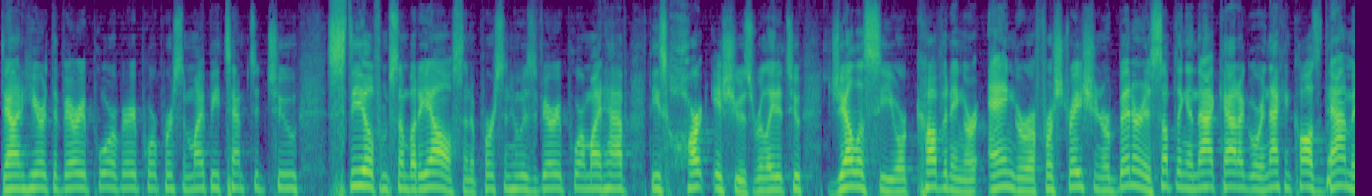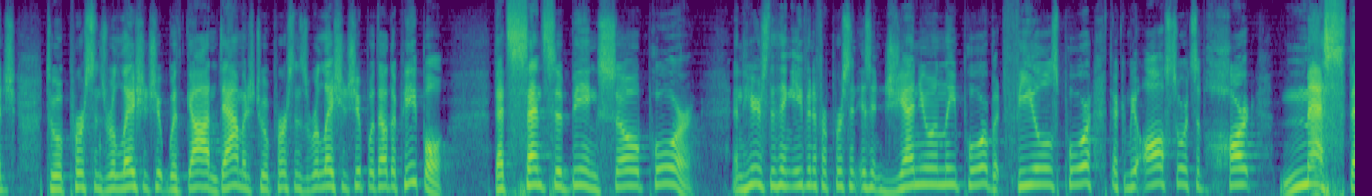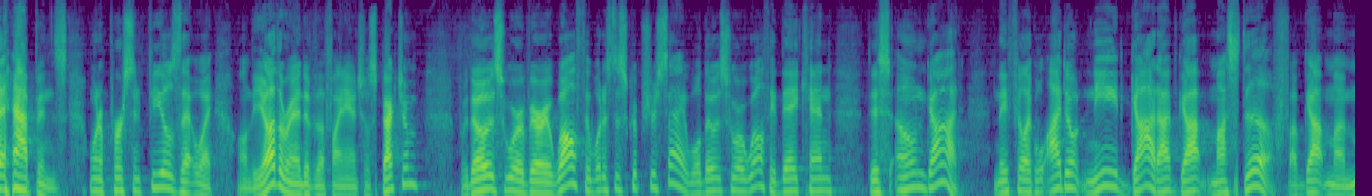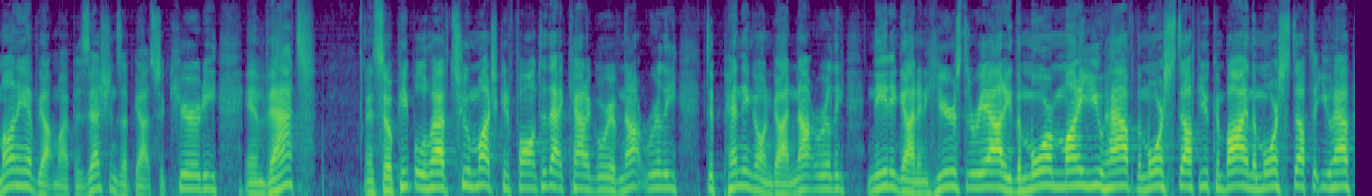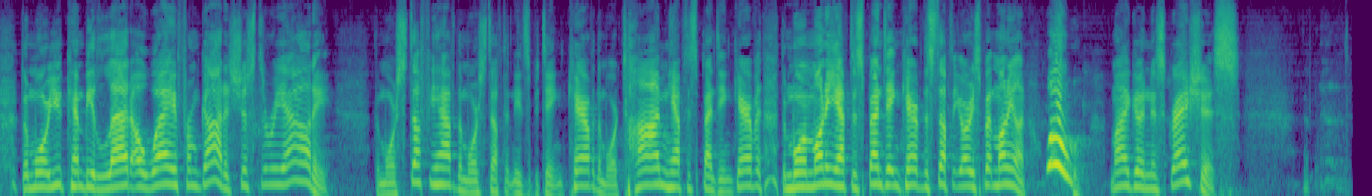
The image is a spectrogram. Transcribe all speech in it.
Down here at the very poor, very poor person might be tempted to steal from somebody else. And a person who is very poor might have these heart issues related to jealousy or coveting or anger or frustration or bitterness, something in that category. And that can cause damage to a person's relationship with God and damage to a person's relationship with other people. That sense of being so poor. And here's the thing even if a person isn't genuinely poor but feels poor, there can be all sorts of heart mess that happens when a person feels that way. On the other end of the financial spectrum, for those who are very wealthy, what does the scripture say? Well, those who are wealthy, they can disown God. And they feel like, well, I don't need God. I've got my stuff. I've got my money. I've got my possessions. I've got security. And that and so people who have too much can fall into that category of not really depending on God, not really needing God. And here's the reality the more money you have, the more stuff you can buy, and the more stuff that you have, the more you can be led away from God. It's just the reality. The more stuff you have, the more stuff that needs to be taken care of, the more time you have to spend taking care of it, the more money you have to spend taking care of the stuff that you already spent money on. Woo! My goodness gracious.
